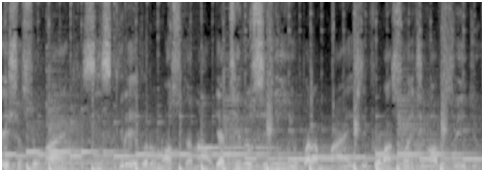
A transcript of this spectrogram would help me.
deixe seu like, se inscreva no nosso canal e ative o sininho para mais informações de novos vídeos.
